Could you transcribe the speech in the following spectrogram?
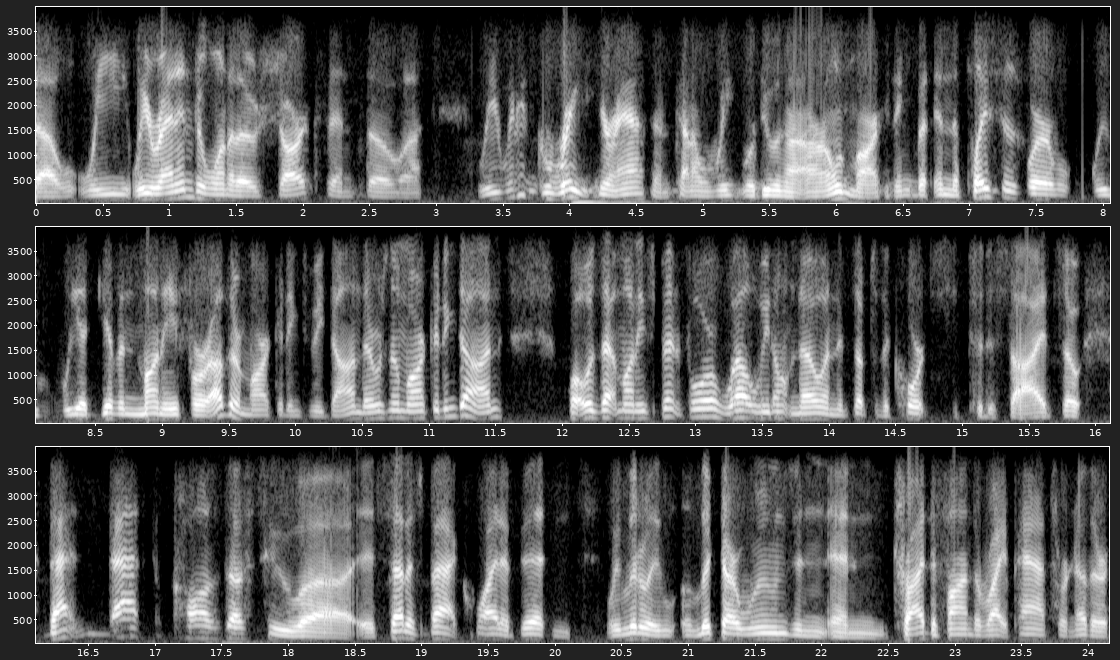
uh, we we ran into one of those sharks, and so uh, we we did great here in Athens. Kind of we were doing our own marketing, but in the places where we we had given money for other marketing to be done, there was no marketing done. What was that money spent for? Well, we don't know, and it's up to the courts to decide. So that that caused us to uh, it set us back quite a bit, and we literally licked our wounds and and tried to find the right path for another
